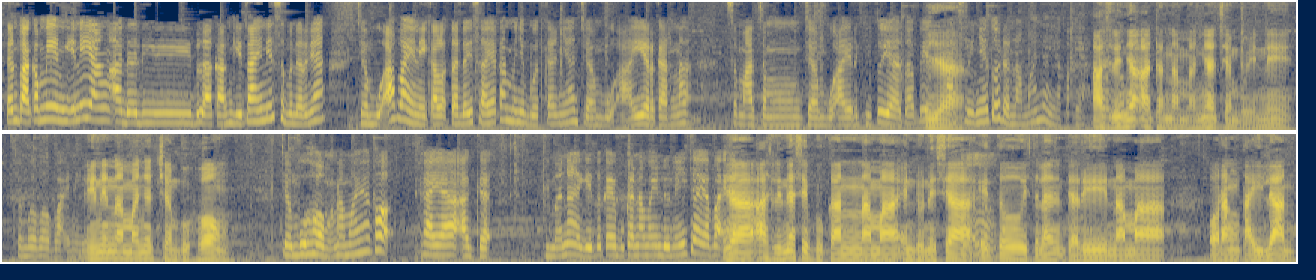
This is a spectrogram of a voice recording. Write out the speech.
Dan Pak Kemin, ini yang ada di belakang kita ini sebenarnya jambu apa ini? Kalau tadi saya kan menyebutkannya jambu air karena semacam jambu air gitu ya, tapi Iya. aslinya itu ada namanya ya Pak ya? Aslinya ada namanya jambu ini. Jambu apa Pak ini? Ini namanya jambu hong. Jambu hong, namanya kok kayak agak gimana gitu, kayak bukan nama Indonesia ya Pak ya? Ya, aslinya sih bukan nama Indonesia. Itu istilahnya dari nama orang Thailand.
